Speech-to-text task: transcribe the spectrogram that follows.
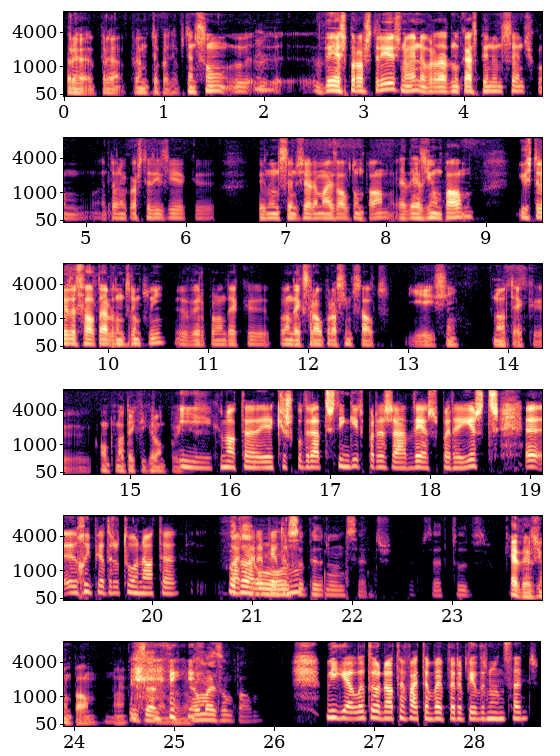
para, para, para muita coisa. Portanto, são uh, hum. 10 para os 3, não é? Na verdade, no caso de Pedro Santos, como António Costa dizia que Pedro Santos era mais alto um palmo, é 10 e um palmo, e os três a saltar de um trampolim, a ver para onde é que, para onde é que será o próximo salto. E aí sim, que nota é que, com que nota é que ficarão depois. E que nota é que os poderá distinguir para já 10 para estes? Uh, Rui Pedro, a tua nota Vou vai dar para um Pedro? 11 a Pedro Nuno Santos, apesar de tudo. É 10 e um palmo, não é? Exato, é mais um palmo. Miguel, a tua nota vai também para Pedro Nuno Santos?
